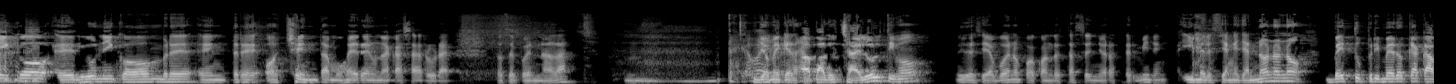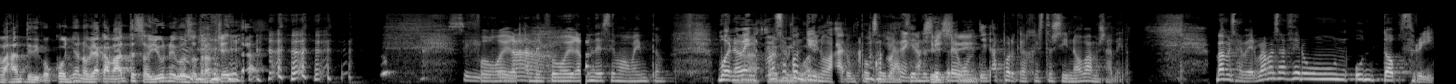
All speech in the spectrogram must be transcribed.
único, el único hombre entre 80 mujeres en una casa rural. Entonces, pues nada. mm, Pero Yo me quedaba para duchar el último y decía, bueno, pues cuando estas señoras terminen. Y me decían ellas, no, no, no, ve tú primero que acabas antes. Y digo, coño, no voy a acabar antes, soy uno y vosotras 80. Sí, Fue muy una- grande, fue muy grande ese momento. Bueno, venga, vamos a guay. continuar un poco ya haciéndote sí, preguntitas porque es que esto si no, vamos a ver. Vamos a ver, vamos a hacer un, un top 3,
